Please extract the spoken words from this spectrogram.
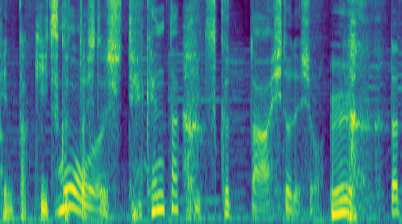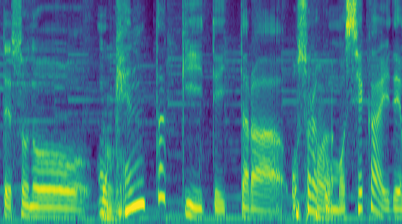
ケンタッキー作った人ケンタッキー作った人でしょ。え？だってそのもうケンタッキーって言ったらおそらくもう世界で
